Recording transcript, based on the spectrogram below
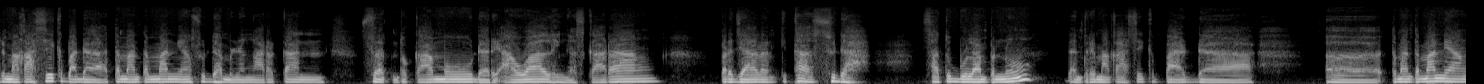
Terima kasih kepada teman-teman yang sudah mendengarkan surat untuk kamu dari awal hingga sekarang. Perjalanan kita sudah satu bulan penuh dan terima kasih kepada eh, teman-teman uh, yang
